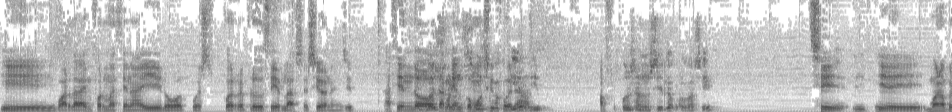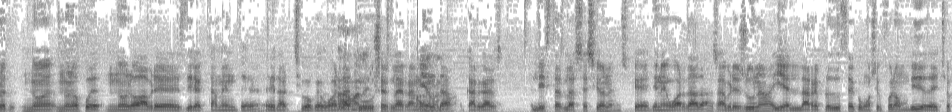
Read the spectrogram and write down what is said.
y guarda la información ahí y luego pues puedes reproducir las sesiones y haciendo ¿Puedes también como si fuera... ¿Puedes Syslog o algo así? Sí, y, y, bueno, pero no, no, lo puede- no lo abres directamente, ¿eh? el archivo que guarda. Ah, vale. Tú uses la herramienta, Vale, cargas, listas las sesiones que tiene guardadas, abres una y él la reproduce como si fuera un vídeo. De hecho,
